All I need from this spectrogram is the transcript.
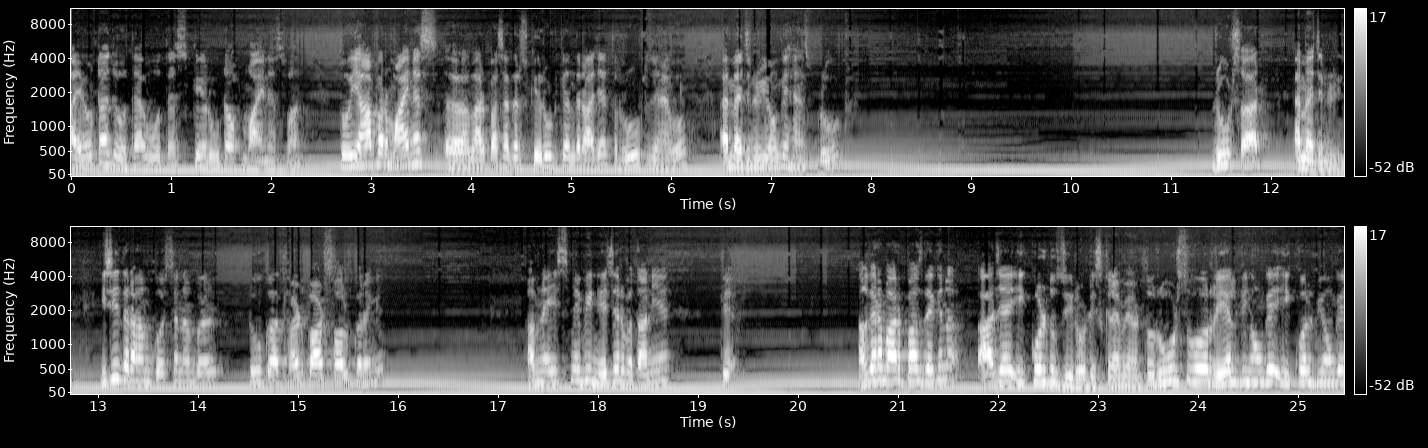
आयोटा जो होता है, वो होता है square root of minus one तो यहाँ पर माइनस हमारे पास अगर स्क्वेयर रूट के अंदर आ जाए तो रूट जो है वो इमेजिनरी होंगे hence proof roots are imaginary इसी तरह हम क्वेश्चन नंबर टू का थर्ड पार्ट सॉल्व करेंगे। हमने इसमें भी नेचर बतानी है कि अगर हमारे पास देखें ना, आ जाए इक्वल टू ज़ीरो डिस्क्रिमिनेंट तो रूट्स वो रियल भी होंगे इक्वल भी होंगे।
